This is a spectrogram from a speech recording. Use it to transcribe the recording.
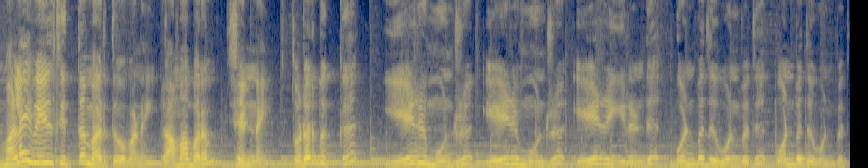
மலைவேல் சித்த மருத்துவமனை ராமாபுரம் சென்னை. தொடர்புக்கு ஏழு மூன்று ஏழு மூன்று ஏழு இரண்டு ஒன்பது ஒன்பது ஒன்பது ஒன்பது.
